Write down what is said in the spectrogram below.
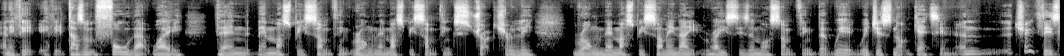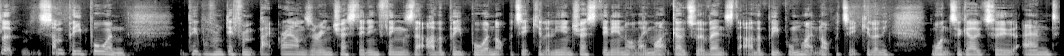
And if it if it doesn't fall that way, then there must be something wrong. There must be something structurally wrong. There must be some innate racism or something that we're we're just not getting. And the truth is, look, some people and people from different backgrounds are interested in things that other people are not particularly interested in, or they might go to events that other people might not particularly want to go to. And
